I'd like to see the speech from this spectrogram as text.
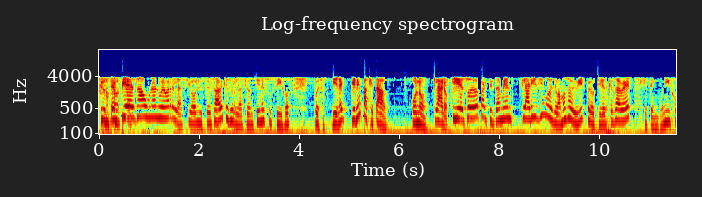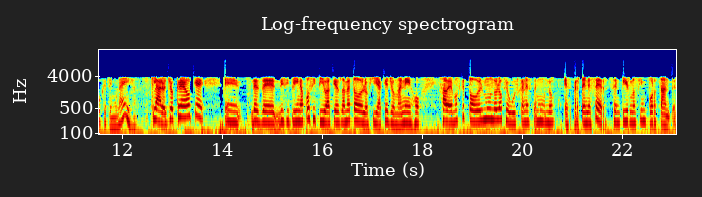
Si usted empieza una nueva relación y usted sabe que su relación tiene sus hijos, pues viene, viene empaquetado. ¿O no? Claro. Y eso debe partir también clarísimo desde vamos a vivir, pero tienes que saber que tengo un hijo, que tengo una hija. Claro, yo creo que eh, desde disciplina positiva, que es la metodología que yo manejo, sabemos que todo el mundo lo que busca en este mundo es pertenecer, sentirnos importantes.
